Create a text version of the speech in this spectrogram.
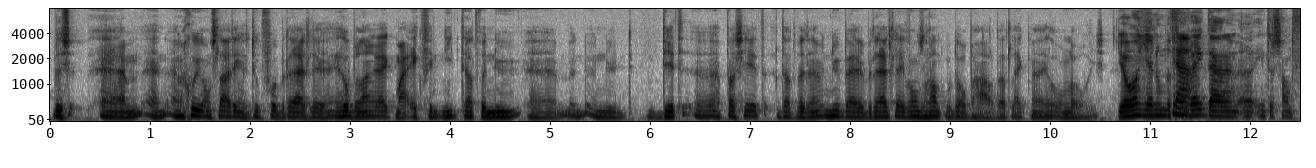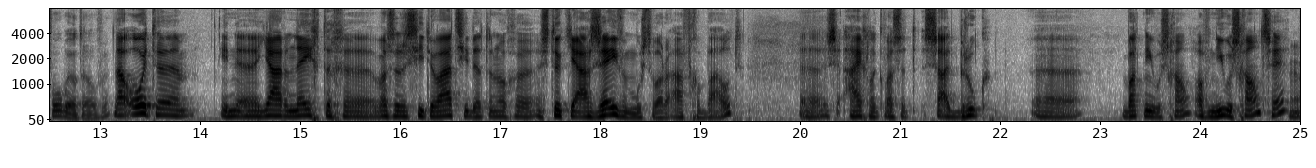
Dus ehm, een, een goede ontsluiting is natuurlijk voor het bedrijfsleven heel belangrijk. Maar ik vind niet dat we nu, ehm, nu dit eh, passeert, dat we er nu bij het bedrijfsleven onze hand moeten ophalen. Dat lijkt me heel onlogisch. Johan, jij noemde Ja. van week daar een eh, interessant voorbeeld over. Nou, ooit eh, in de jaren negentig eh, was er een situatie dat er nog een stukje A7 moest worden afgebouwd. Eh, dus eigenlijk was het Zuidbroek, eh Bad Nieuwe Schans, of Nieuwe Schans. Hè? Ja.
